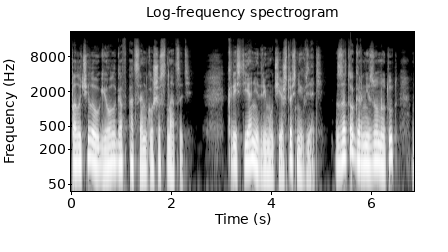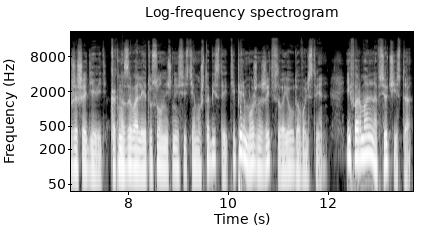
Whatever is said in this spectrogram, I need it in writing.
получило у геологов оценку 16. Крестьяне дремучие, что с них взять? Зато гарнизону тут, в ЖШ-9, как называли эту солнечную систему штабисты, теперь можно жить в свое удовольствие. И формально все чисто –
